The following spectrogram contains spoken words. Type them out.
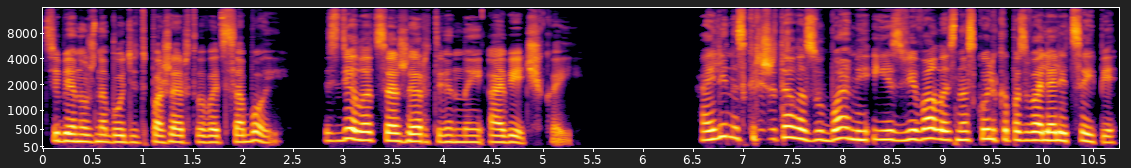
Тебе нужно будет пожертвовать собой, сделаться жертвенной овечкой. Айлина скрежетала зубами и извивалась, насколько позволяли цепи.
